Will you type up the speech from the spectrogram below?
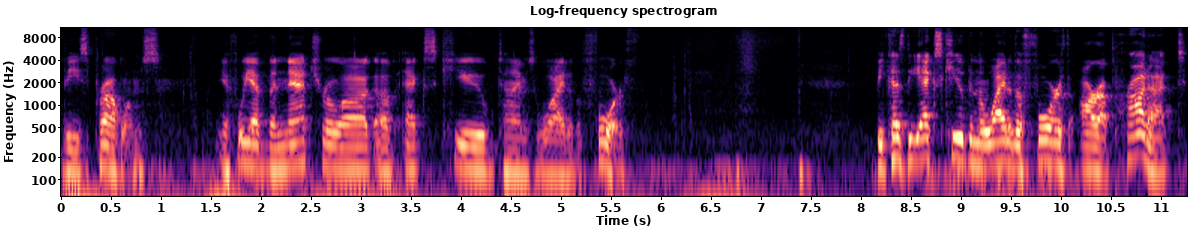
these problems. If we have the natural log of x cubed times y to the fourth, because the x cubed and the y to the fourth are a product,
